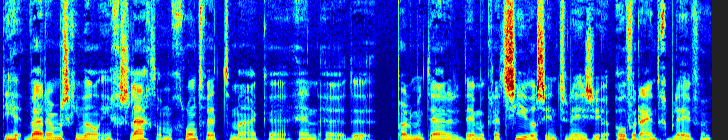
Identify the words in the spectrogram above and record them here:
Die waren er misschien wel in geslaagd om een grondwet te maken en uh, de parlementaire democratie was in Tunesië overeind gebleven.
